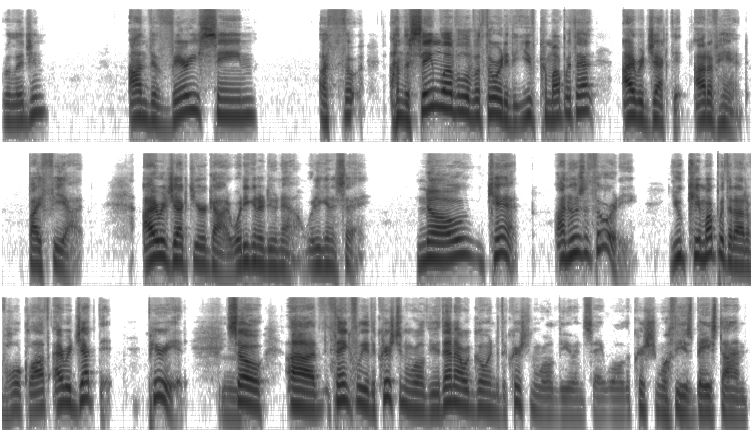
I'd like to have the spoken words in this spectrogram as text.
religion on the very same author- on the same level of authority that you've come up with that. I reject it out of hand by fiat. I reject your God. What are you going to do now? What are you going to say? No, you can't. On whose authority? You came up with it out of whole cloth. I reject it. Period. Mm. So, uh, thankfully, the Christian worldview. Then I would go into the Christian worldview and say, well, the Christian worldview is based on.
